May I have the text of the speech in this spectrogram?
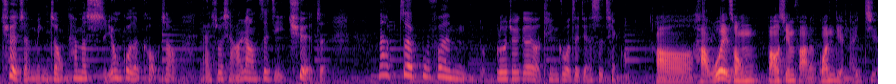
确诊民众他们使用过的口罩，来说想要让自己确诊。那这部分罗爵哥有听过这件事情吗？哦，好，我也从保险法的观点来讲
